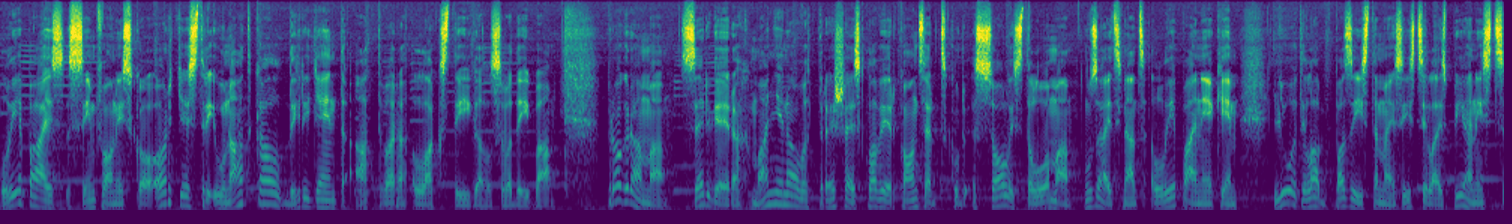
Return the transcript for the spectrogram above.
Liepājas simfonisko orķestri un atkal diriģenta atvara Lakstīgals vadībā. Programmā Sergeja Rahmaņinova trešais klavieru koncerts, kur solista lomā uzaicināts liepainiekiem ļoti labi pazīstamais izcilais pianists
